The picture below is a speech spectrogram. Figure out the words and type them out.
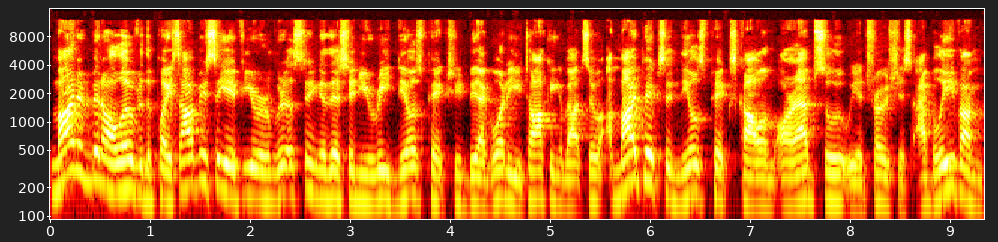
Mine have been all over the place. Obviously if you were listening to this and you read neil's picks you'd be like what are you talking about? So uh, my picks in neil's picks column are absolutely atrocious. I believe i'm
